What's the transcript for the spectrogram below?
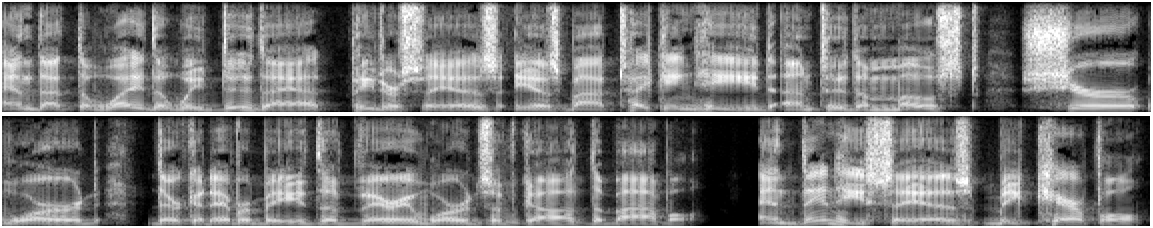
And that the way that we do that, Peter says, is by taking heed unto the most sure word there could ever be, the very words of God, the Bible. And then he says, be careful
